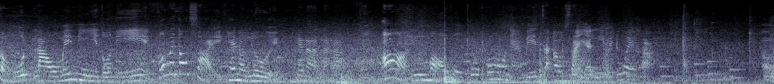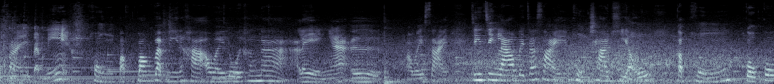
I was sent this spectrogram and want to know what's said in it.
สมมุติเราไม่มีตัวนี้ก็ไม่ต้องใส่แค่นั้นเลยแค่นั้นนะคะอ้อลืมบอกผงโกโก้เนี่ยเบสจะเอาใส่อันนี้ไปด้วยค่ะ เอาใส่แบบนี้ผงป๊อกป๊อกๆแบบนี้นะคะ เอาไว้โรยข้างหน้าอะไรอย่างเงี้ยเออ เอาไว้ใส่ จริง ๆ แล้วเบจะใส่ผงชาเขียวกับผงโกโก้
